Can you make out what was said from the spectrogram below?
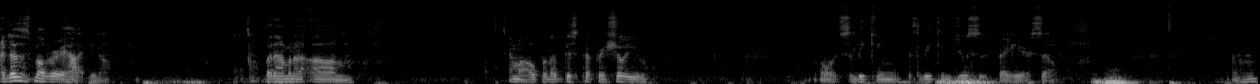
It doesn't smell very hot, you know. But I'm gonna um I'm gonna open up this pepper and show you. Oh, it's leaking it's leaking juices right here, so -huh.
